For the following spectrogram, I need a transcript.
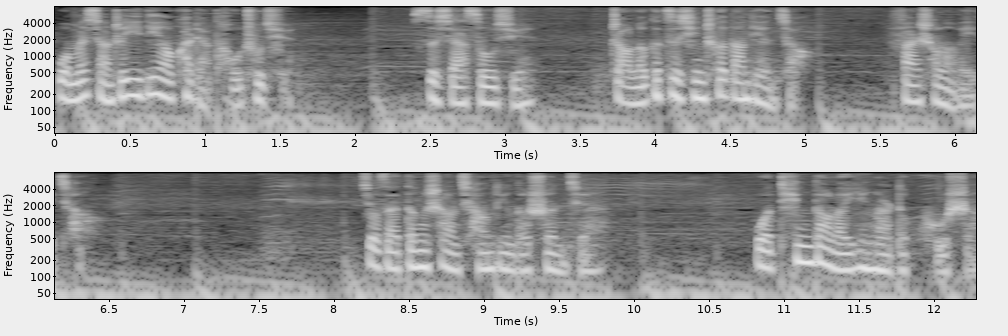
我们想着一定要快点逃出去，四下搜寻，找了个自行车当垫脚，翻上了围墙。就在登上墙顶的瞬间，我听到了婴儿的哭声，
